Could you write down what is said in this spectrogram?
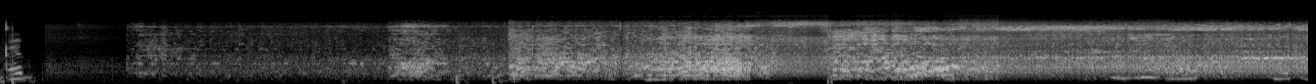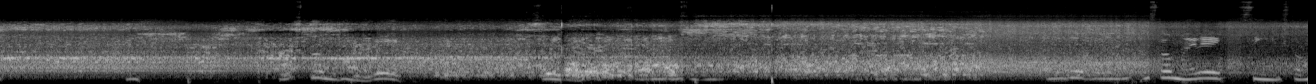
นะครับ คัสตอมหมายเลขสี่ ก็เป็นอัลฟาหมายเลขสี่สอง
